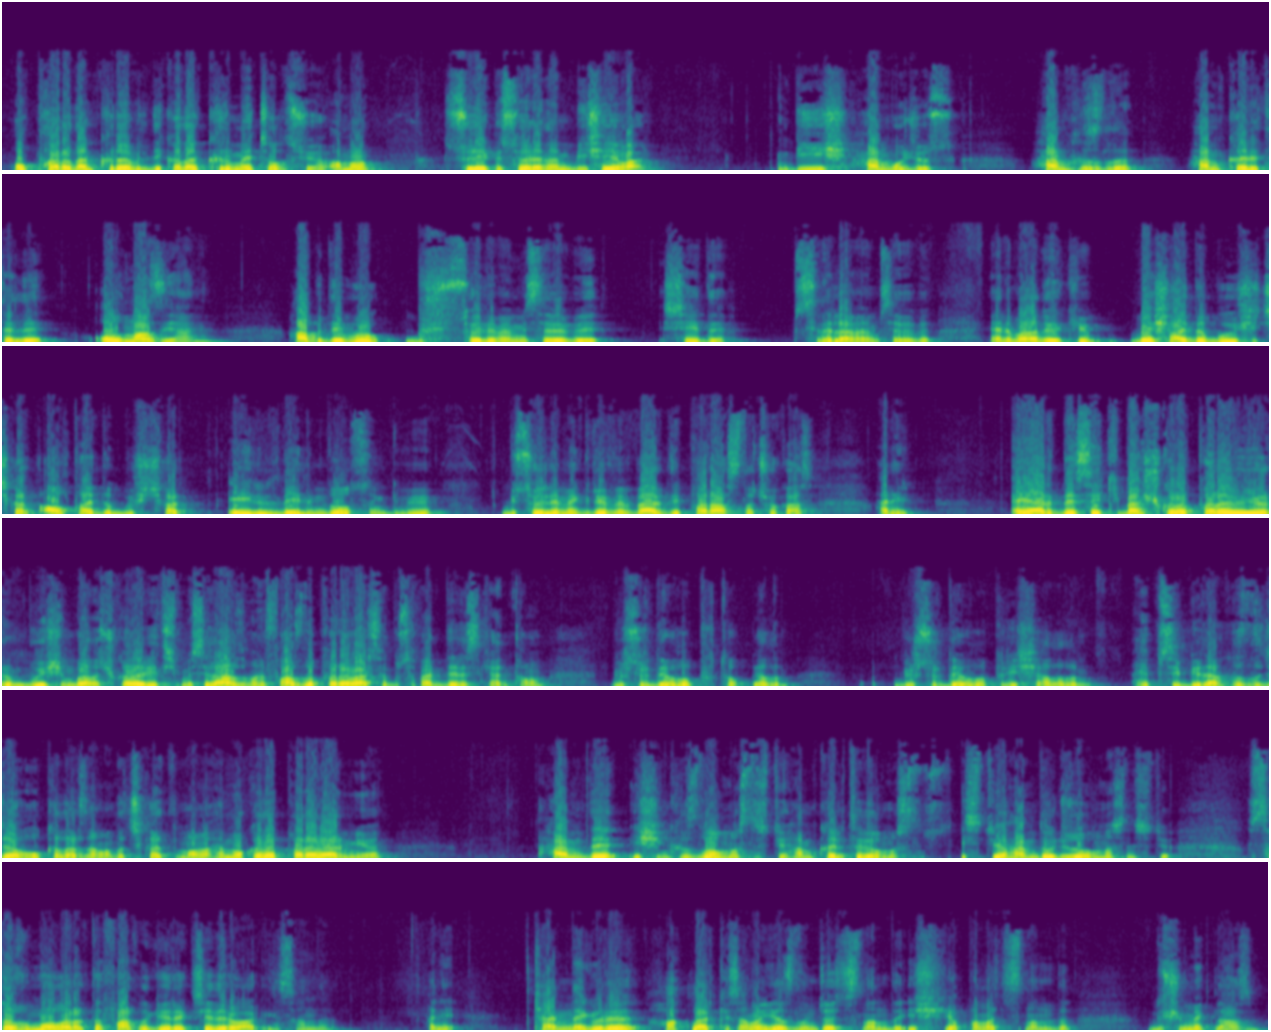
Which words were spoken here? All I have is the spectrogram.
o paradan kırabildiği kadar kırmaya çalışıyor. Ama sürekli söylenen bir şey var. Bir iş hem ucuz, hem hızlı, hem kaliteli olmaz yani. Ha bir de bu, bu söylememin sebebi şeydi. Sinirlenmemin sebebi. Yani bana diyor ki 5 ayda bu işi çıkart, 6 ayda bu işi çıkart, Eylül'de elimde olsun gibi bir söyleme giriyor ve verdiği para aslında çok az. Hani eğer dese ki ben şu kadar para veriyorum bu işin bana şu kadar yetişmesi lazım. Hani fazla para verse bu sefer deriz ki hani tamam bir sürü developer toplayalım. Bir sürü developer işe alalım. Hepsi birden hızlıca o kadar zamanda çıkartalım. Ama hem o kadar para vermiyor hem de işin hızlı olmasını istiyor. Hem kaliteli olmasını istiyor hem de ucuz olmasını istiyor. Savunma olarak da farklı gerekçeleri var insanların. Hani kendine göre haklı herkes ama yazılımcı açısından da iş yapan açısından da düşünmek lazım.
